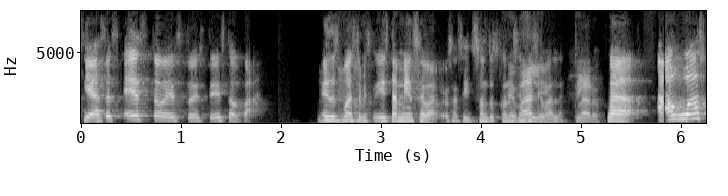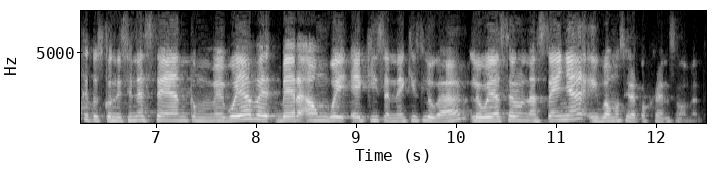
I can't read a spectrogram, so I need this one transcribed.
si haces esto, esto, esto, esto, va. Eso es Ujú. puede ser, y también se vale, o sea, si son tus condiciones, vale, se vale. claro. O sea, aguas que tus condiciones sean como me voy a ve- ver a un güey X en X lugar, le voy a hacer una seña y vamos a ir a coger en ese momento.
